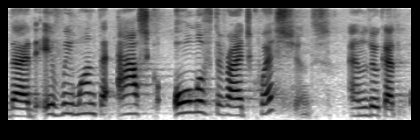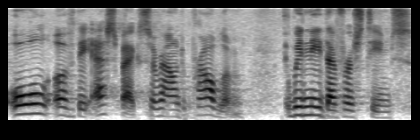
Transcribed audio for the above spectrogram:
that if we want to ask all of the right questions and look at all of the aspects around a problem, we need diverse teams.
